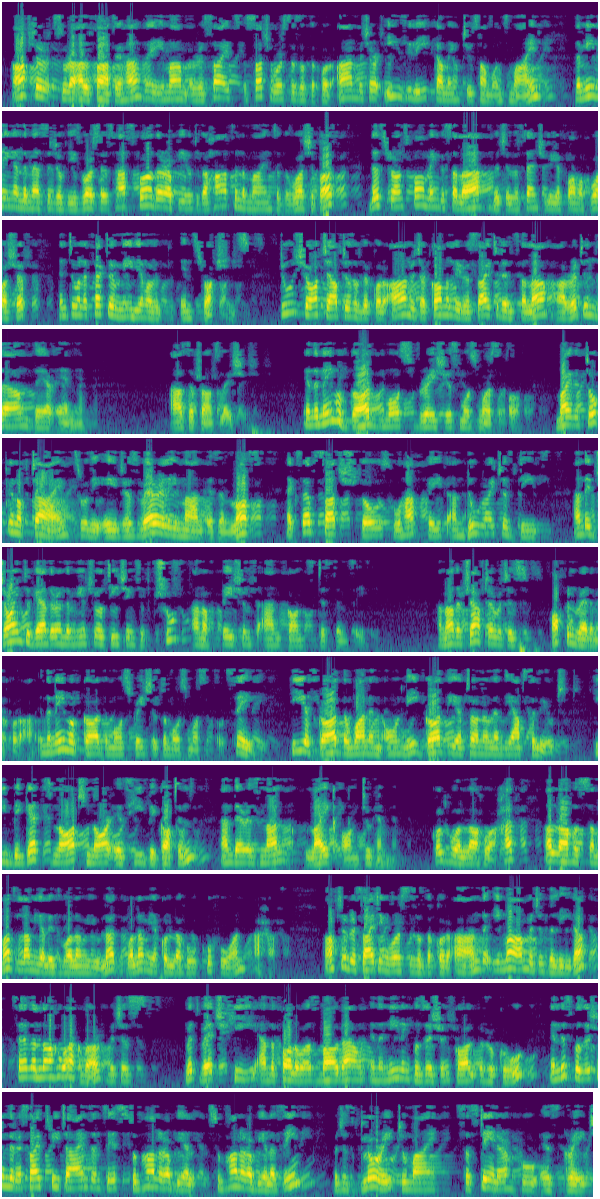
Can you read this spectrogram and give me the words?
After Surah Al-Fatiha, the Imam recites such verses of the Quran which are easily coming to someone's mind. The meaning and the message of these verses has further appealed to the hearts and the minds of the worshippers, thus transforming the Salah, which is essentially a form of worship, into an effective medium of instructions. Two short chapters of the Quran which are commonly recited in Salah are written down therein as the translation. In the name of God, most gracious, most merciful. By the token of time through the ages, verily man is in loss, except such those who have faith and do righteous deeds, and they join together in the mutual teachings of truth and of patience and consistency. Another chapter which is often read in the Quran. In the name of God, the most gracious, the most merciful. Say, He is God, the one and only, God the eternal and the absolute. He begets not, nor is He begotten, and there is none like unto Him. قل هو الله أحد الله الصمد لم يلد ولم يولد ولم يكن له كفوا أحد After reciting verses of the Quran, the Imam, which is the leader, says Allahu Akbar, which is with which he and the followers bow down in the kneeling position called ruku. In this position they recite three times and say Subhana Rabbiyal, Subhana Rabbiyal Azim, which is glory to my sustainer who is great.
